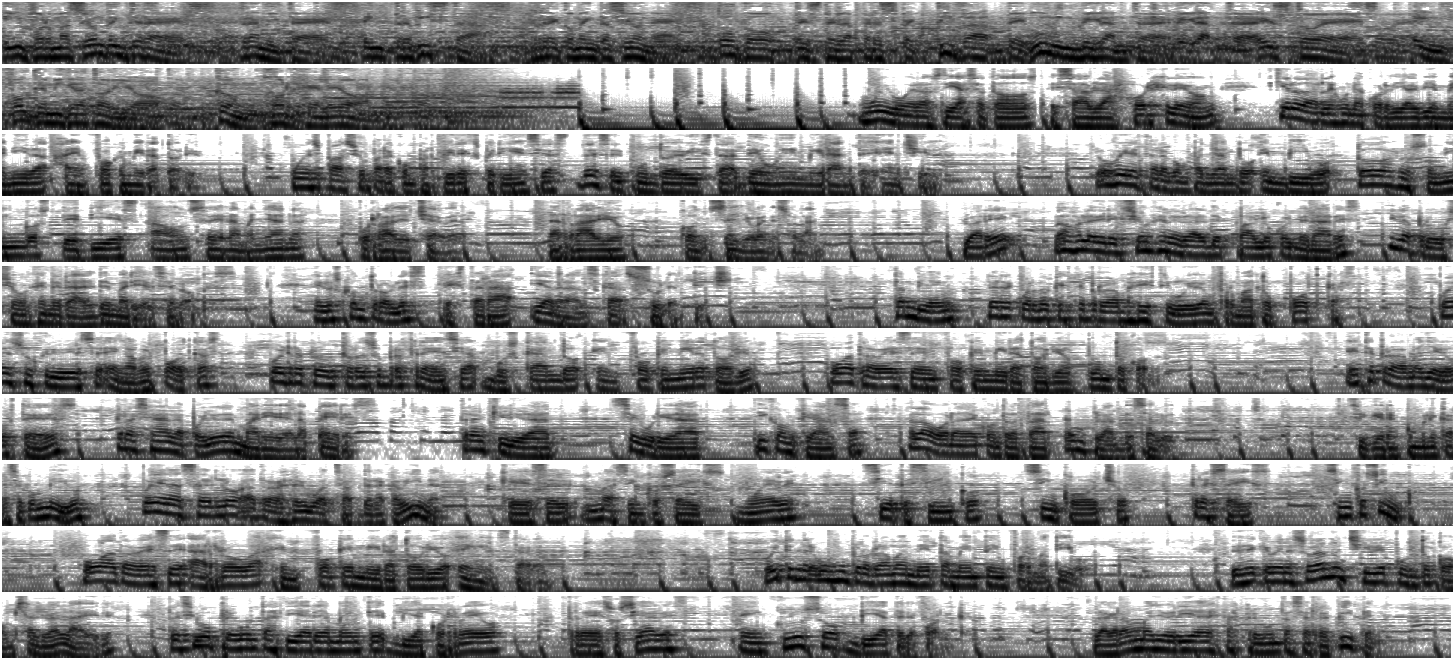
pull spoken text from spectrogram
Información de interés, trámites, entrevistas, recomendaciones, todo desde la perspectiva de un inmigrante. Inmigrante. Esto es Enfoque Migratorio con Jorge León. Muy buenos días a todos, les habla Jorge León y quiero darles una cordial bienvenida a Enfoque Migratorio, un espacio para compartir experiencias desde el punto de vista de un inmigrante en Chile. Los voy a estar acompañando en vivo todos los domingos de 10 a 11 de la mañana por Radio Chévere, la radio con sello venezolano. Lo haré bajo la dirección general de Pablo Colmenares y la producción general de Marielce López. En los controles estará Yadranska Zuletich. También les recuerdo que este programa es distribuido en formato podcast. Pueden suscribirse en Apple Podcast o el reproductor de su preferencia buscando Enfoque Migratorio o a través de enfoquemigratorio.com. Este programa llega a ustedes gracias al apoyo de Maridela Pérez. Tranquilidad, seguridad y confianza a la hora de contratar un plan de salud. Si quieren comunicarse conmigo, pueden hacerlo a través del WhatsApp de la cabina, que es el más 569 7558 3655 o a través de arroba enfoque migratorio en Instagram. Hoy tendremos un programa netamente informativo desde que venezolanoenchile.com salió al aire, recibo preguntas diariamente vía correo, redes sociales e incluso vía telefónica. La gran mayoría de estas preguntas se repiten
